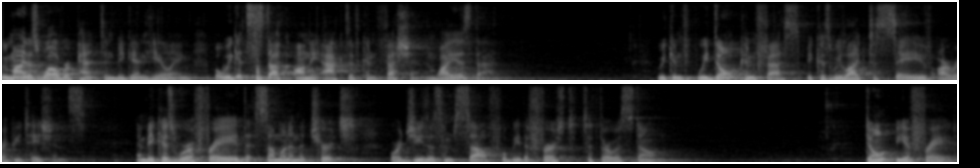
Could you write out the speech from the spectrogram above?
we might as well repent and begin healing. But we get stuck on the act of confession. And why is that? We, can, we don't confess because we like to save our reputations and because we're afraid that someone in the church or Jesus himself will be the first to throw a stone. Don't be afraid.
